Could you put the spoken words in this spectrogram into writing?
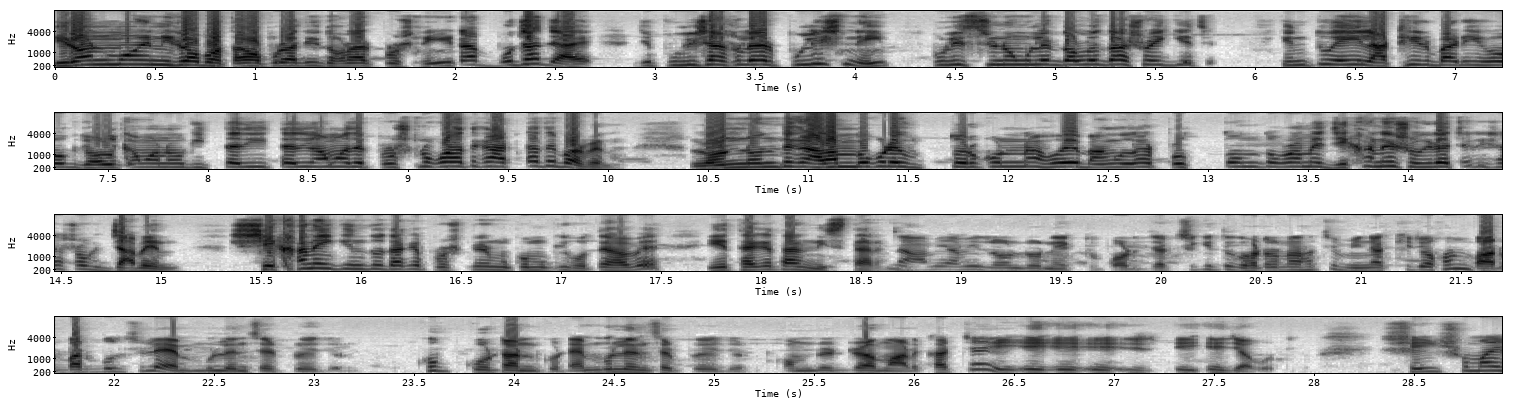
হিরণময় নীরবতা, অপরাধী ধরার প্রশ্নে, এটা বোঝা যায় যে পুলিশ আসলে আর পুলিশ নেই, পুলিশ তৃণমূলের দলদাস হয়ে গিয়েছে। কিন্তু এই লাঠির বাড়ি হোক জল কামান হোক ইত্যাদি ইত্যাদি আমাদের প্রশ্ন করা থেকে আটকাতে পারবে না। লন্ডন থেকে আরম্ভ করে উত্তরকন্যা হয়ে বাংলার প্রত্যন্ত গ্রামে যেখানে স্বৈরাচারী শাসক যাবেন সেখানেই কিন্তু তাকে প্রশ্নের মুখোমুখি হতে হবে। এ থাকে তার নিস্তার। না আমি আমি লন্ডনে একটু পর যাচ্ছি কিন্তু ঘটনা হচ্ছে মীনাক্ষী যখন বারবার বলছিল অ্যাম্বুলেন্সের প্রয়োজন খুব কোট কোট অ্যাম্বুলেন্সের প্রয়োজন কমরেডরা মার খাচ্ছে এই যাবতীয়। সেই সময়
